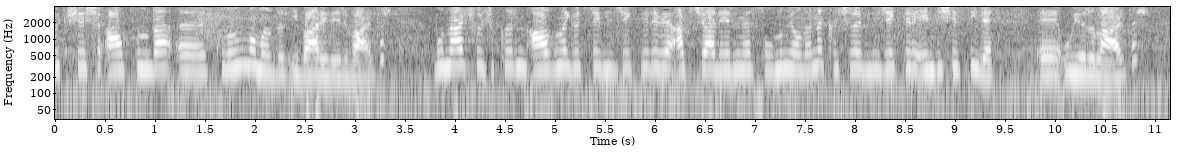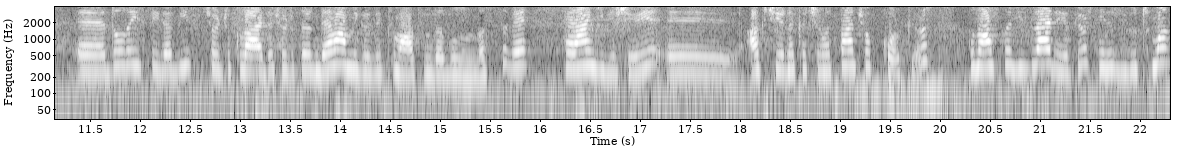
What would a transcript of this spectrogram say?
3 yaşı altında e, kullanılmamalıdır ibareleri vardır. Bunlar çocukların ağzına götürebilecekleri ve akciğerlerine, solunum yollarına kaçırabilecekleri endişesiyle e, uyarılardır. E, dolayısıyla biz çocuklarda çocukların devamlı gözetim altında bulunması ve herhangi bir şeyi e, akciğerine kaçırmasından çok korkuyoruz. Bunu aslında bizler de yapıyoruz. Henüz yutma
